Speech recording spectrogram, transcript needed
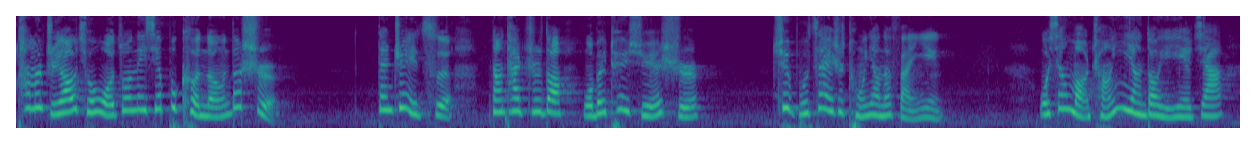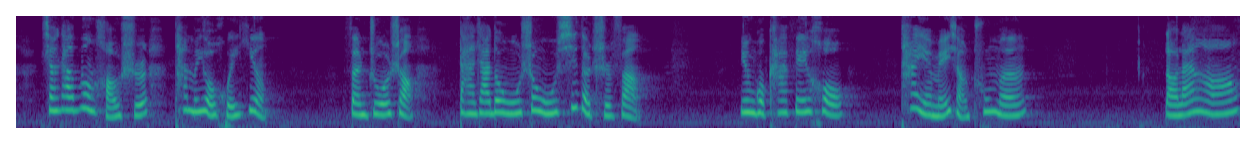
他们只要求我做那些不可能的事。但这次，当他知道我被退学时，却不再是同样的反应。我像往常一样到爷爷家，向他问好时，他没有回应。饭桌上，大家都无声无息的吃饭。用过咖啡后，他也没想出门。老莱昂，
